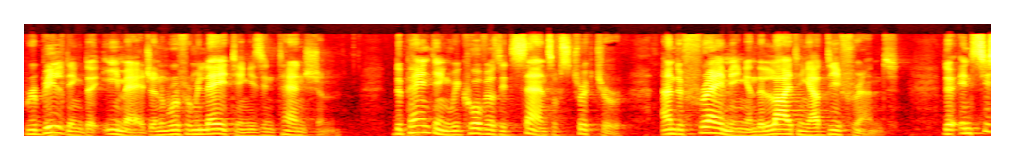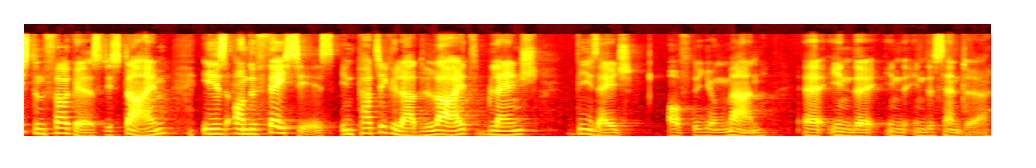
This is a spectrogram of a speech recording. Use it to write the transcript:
rebuilding the image and reformulating his intention. The painting recovers its sense of structure, and the framing and the lighting are different. The insistent focus this time is on the faces, in particular the light, blanched visage of the young man uh, in, the, in, the, in the center.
